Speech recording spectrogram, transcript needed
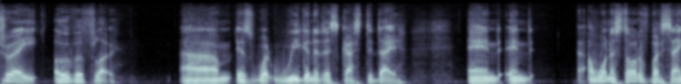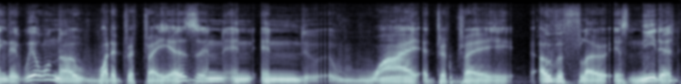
tray overflow um, is what we're going to discuss today. And, and I want to start off by saying that we all know what a drip tray is and, and, and why a drip tray overflow is needed.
